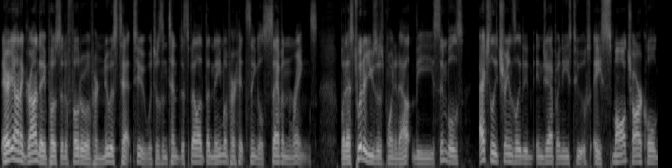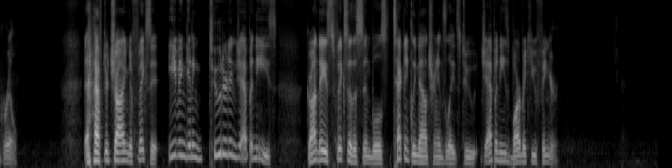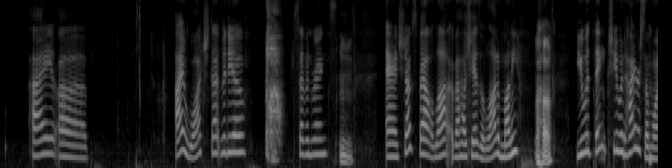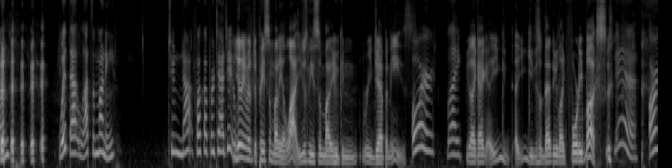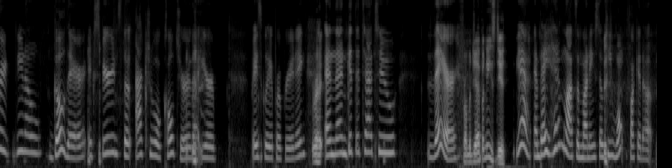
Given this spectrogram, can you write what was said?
Ariana Grande posted a photo of her newest tattoo, which was intended to spell out the name of her hit single, Seven Rings. But as Twitter users pointed out, the symbols actually translated in Japanese to a small charcoal grill. After trying to fix it, even getting tutored in Japanese, Grande's fix of the symbols technically now translates to Japanese barbecue finger. I uh, I watched that video, Seven Rings, Mm-hmm. and she talks about a lot about how she has a lot of money. Uh huh. You would think she would hire someone with that lots of money to not fuck up her tattoo. You don't even have to pay somebody a lot. You just need somebody who can read Japanese. Or like You're like, I, you, can- uh, you can give that dude like 40 bucks. yeah, or you know, go there, experience the actual culture that you're basically appropriating, right. and then get the tattoo there. From a Japanese dude. Yeah, and pay him lots of money so he won't fuck it up.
